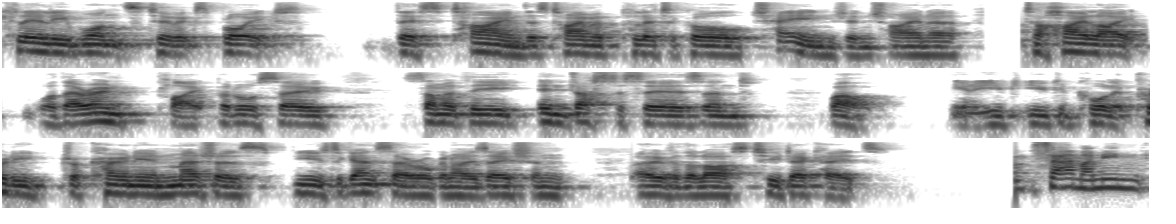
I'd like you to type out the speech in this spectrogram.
clearly wants to exploit this time, this time of political change in China, to highlight well their own plight, but also some of the injustices and well, you know, you, you could call it pretty draconian measures used against their organization over the last two decades. Sam, I mean,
